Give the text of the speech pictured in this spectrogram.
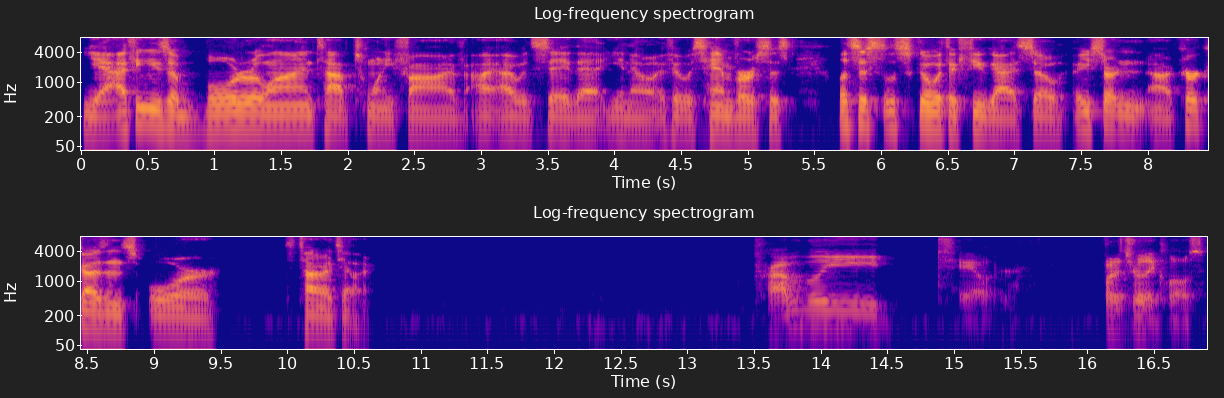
Yeah, I think he's a borderline top twenty-five. I, I would say that you know if it was him versus let's just let's go with a few guys. So, are you starting uh, Kirk Cousins or Tyrod Taylor? Probably Taylor, but it's really close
